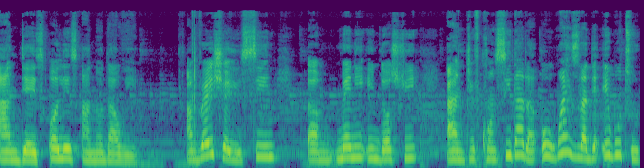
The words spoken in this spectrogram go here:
and there is always another way. I'm very sure you've seen um, many industry and you've considered that oh why is it that they're able to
